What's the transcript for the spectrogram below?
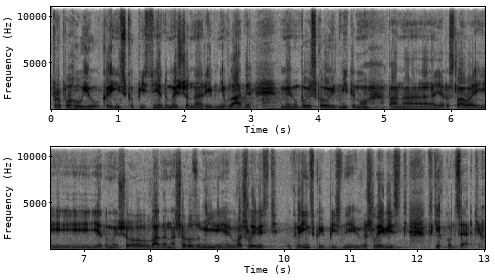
пропагує українську пісню. Я думаю, що на рівні влади ми обов'язково відмітимо пана Ярослава, і я думаю, що влада наша розуміє важливість української пісні і важливість таких концертів.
